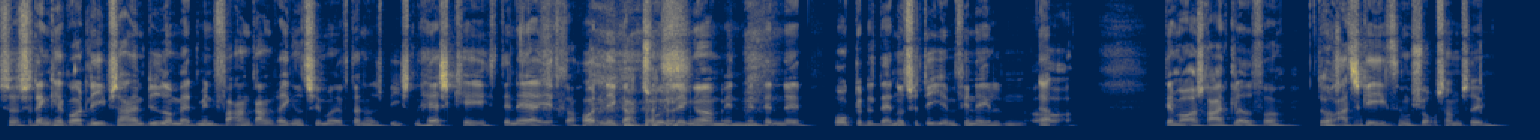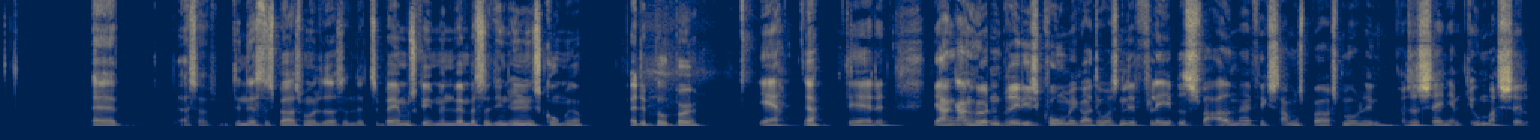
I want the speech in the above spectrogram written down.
Så, så den kan jeg godt lide. Så har jeg en bid om, at min far engang ringede til mig, efter han havde spist en hashkage. Den er efterhånden ikke aktuel længere, men, men den øh, brugte blandt andet til DM-finalen, og Ja. den var også ret glad for. Det var også ret skægt. Det var en sjov samtale. Uh, altså, det næste spørgsmål leder så lidt tilbage måske, men hvem er så din yndlingskomiker? Er det Bill Burr? Ja, Ja. det er det. Jeg har engang hørt en britisk komiker, og det var sådan lidt flabet svaret, men han fik samme spørgsmål, ikke? Og så sagde han, jamen det er jo mig selv.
